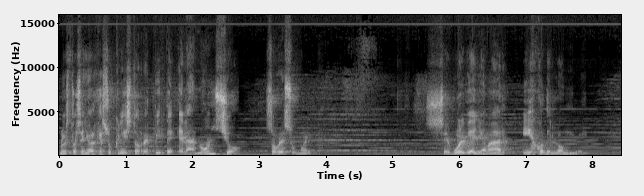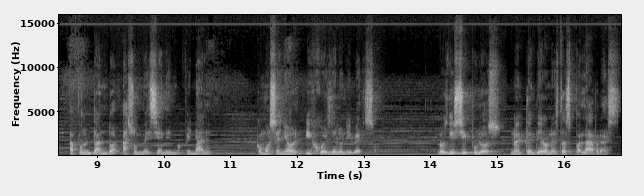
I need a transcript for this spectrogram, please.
Nuestro Señor Jesucristo repite el anuncio sobre su muerte. Se vuelve a llamar Hijo del Hombre, apuntando a su mesianismo final, como Señor y Juez del universo. Los discípulos no entendieron estas palabras,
